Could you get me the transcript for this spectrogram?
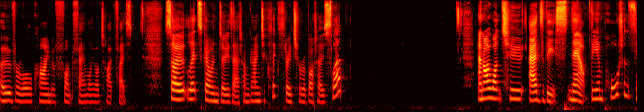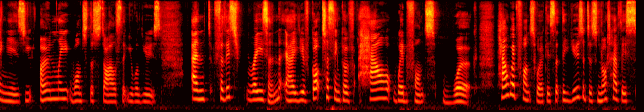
overall kind of font family or typeface. So let's go and do that. I'm going to click through to Roboto slab and I want to add this. Now, the important thing is you only want the styles that you will use. And for this reason, uh, you've got to think of how web fonts work. How web fonts work is that the user does not have this,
